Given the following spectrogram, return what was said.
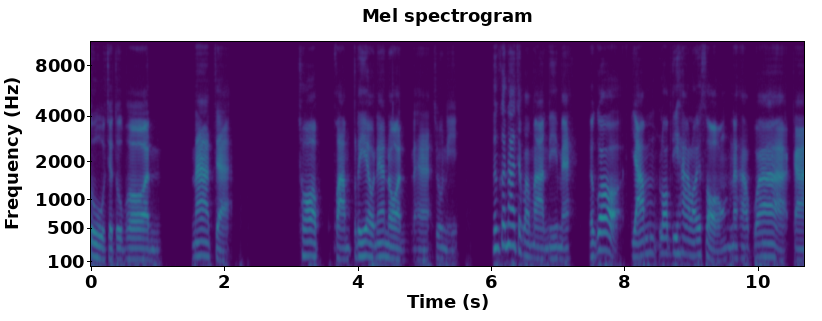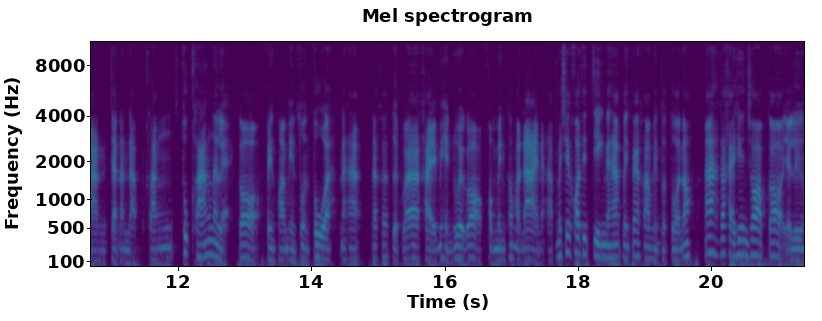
ตู่จตุพรน่าจะชอบความเปรี้ยวแน่นอนนะฮะช่วงนี้ ซึ่งก็น่าจะประมาณนี้ไหม แล้วก็ย้ำรอบที่ 502 นะครับ ว่าการจัดอันดับครั้งทุกครั้งนั่นแหละ ก็เป็นความเห็นส่วนตัวนะฮะแล้วก็เกิดว่าใครไม่เห็นด้วยก็คอมเมนต์เข้ามาได้นะครับ ไม่ใช่ข้อเที่จริงนะฮะเป็นแค่ความเห็นส่วนตัวเนาะอะถ้าใครชื่นชอบก็อย่าลืม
